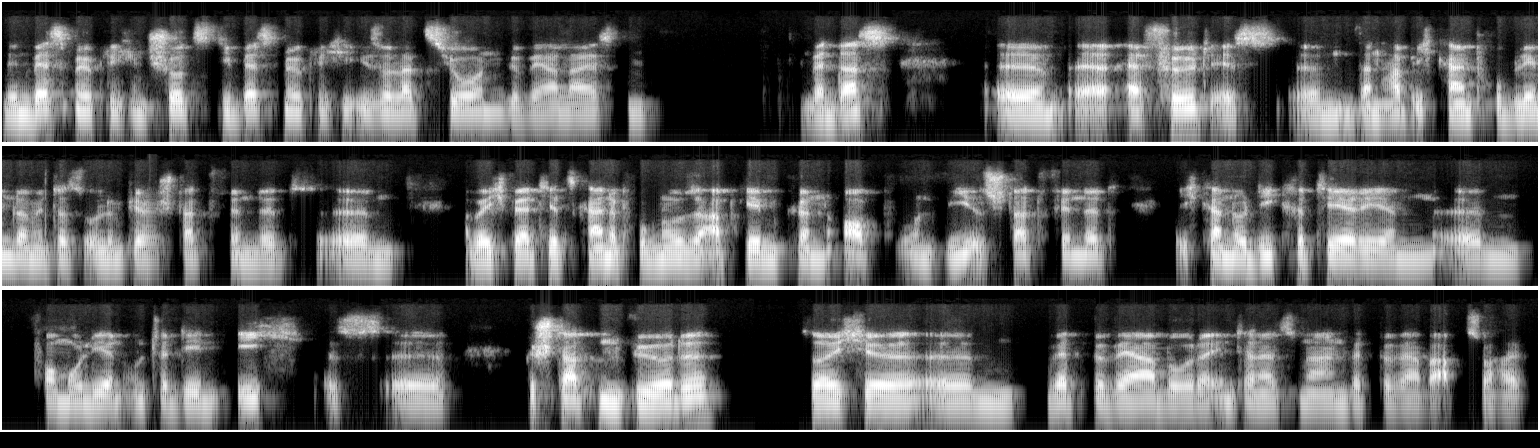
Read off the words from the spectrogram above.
den bestmöglichen Schutz, die bestmögliche Isolation gewährleisten. Wenn das ähm, äh, erfüllt ist, ähm, dann habe ich kein Problem damit, dass Olympia stattfindet. Ähm, aber ich werde jetzt keine Prognose abgeben können, ob und wie es stattfindet. Ich kann nur die Kriterien ähm, formulieren, unter denen ich es äh, gestatten würde, solche ähm, Wettbewerbe oder internationalen Wettbewerbe abzuhalten.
